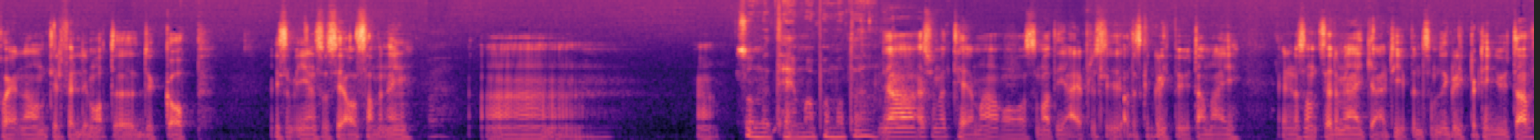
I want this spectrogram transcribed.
på en eller annen tilfeldig måte dukke opp liksom, i en sosial sammenheng. Uh, ja. Som et tema, på en måte? Ja, som et tema, og som at at det skal glippe ut av meg sånt, Selv om jeg ikke er typen som det glipper ting ut av.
